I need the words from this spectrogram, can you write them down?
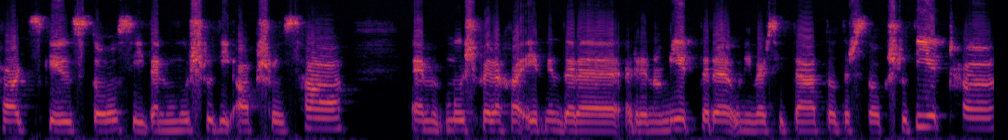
Hard Skills da sein. Dann musst du die Abschluss haben, ähm, musst vielleicht an irgendeiner renommierteren Universität oder so studiert haben,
